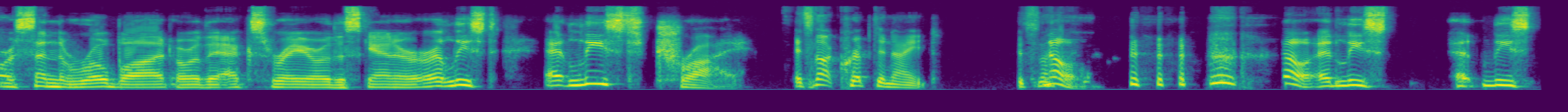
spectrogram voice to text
or send the robot or the x-ray or the scanner or at least at least try. It's not kryptonite. It's not no. No at least at least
